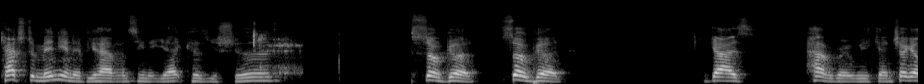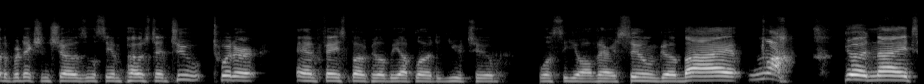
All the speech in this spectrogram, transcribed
Catch Dominion if you haven't seen it yet, because you should. So good. So good. Guys, have a great weekend. Check out the prediction shows. You'll see them posted to Twitter and Facebook. It'll be uploaded to YouTube. We'll see you all very soon. Goodbye. Mwah. Good night.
